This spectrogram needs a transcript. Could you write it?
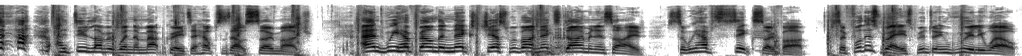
I do love it when the map creator helps us out so much. And we have found the next chest with our next diamond inside. So we have six so far. So for this race, we're doing really well.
